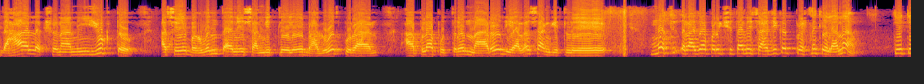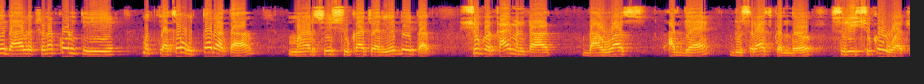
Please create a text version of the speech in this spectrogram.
दहा लक्षणांनी युक्त असे भगवंताने सांगितलेले भागवत पुराण आपला पुत्र नारद याला सांगितले. मग राजा परीक्षिताने साहजिकच प्रश्न केला ना की ती दहा लक्षणं कोणती? मग त्याचं उत्तर आता महर्षी शुकाचार्य देतात. शुक काय म्हणतात? दहावा अध्याय दुसरा स्कंद श्री शुक उवाच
